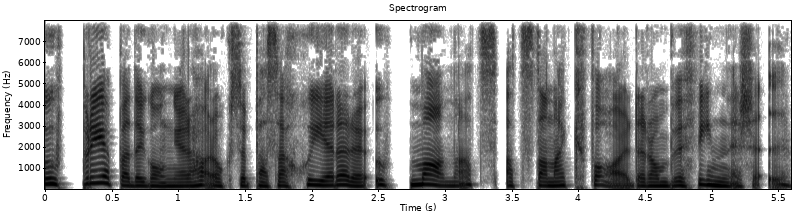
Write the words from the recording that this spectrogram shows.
Upprepade gånger har också passagerare uppmanats att stanna kvar där de befinner sig.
